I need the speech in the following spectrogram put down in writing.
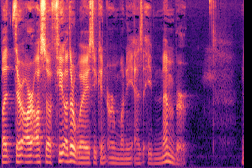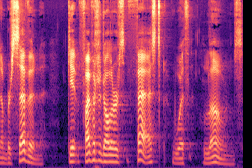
but there are also a few other ways you can earn money as a member. Number seven, get $500 fast with loans.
